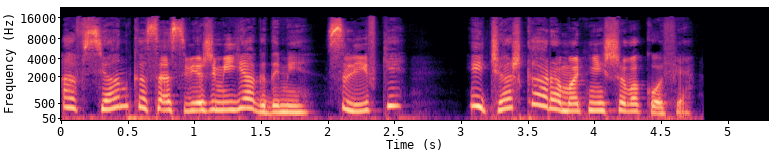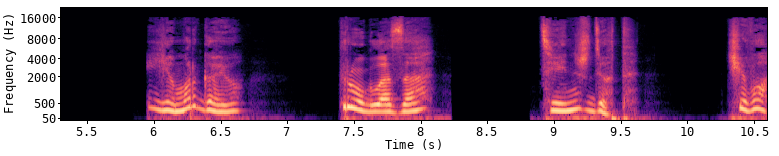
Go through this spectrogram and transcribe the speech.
овсянка со свежими ягодами, сливки и чашка ароматнейшего кофе. Я моргаю, тру глаза. Тень ждет. Чего?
